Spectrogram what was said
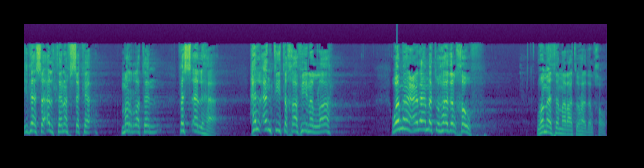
إذا سألت نفسك مرة فاسألها هل أنت تخافين الله؟ وما علامة هذا الخوف؟ وما ثمرات هذا الخوف؟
